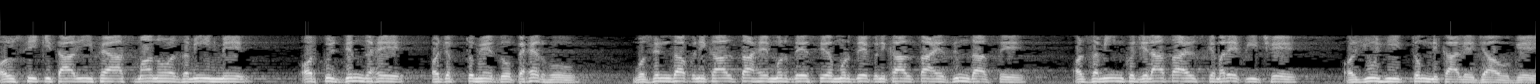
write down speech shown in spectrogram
اور اسی کی تعریف ہے آسمانوں اور زمین میں اور کچھ دن رہے اور جب تمہیں دوپہر ہو۔ وہ زندہ کو نکالتا ہے، مردے سے اور مردے کو نکالتا ہے زندہ سے اور زمین کو جلاتا ہے اس کے مرے پیچھے اور یوں ہی تم نکالے جاؤ گے۔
